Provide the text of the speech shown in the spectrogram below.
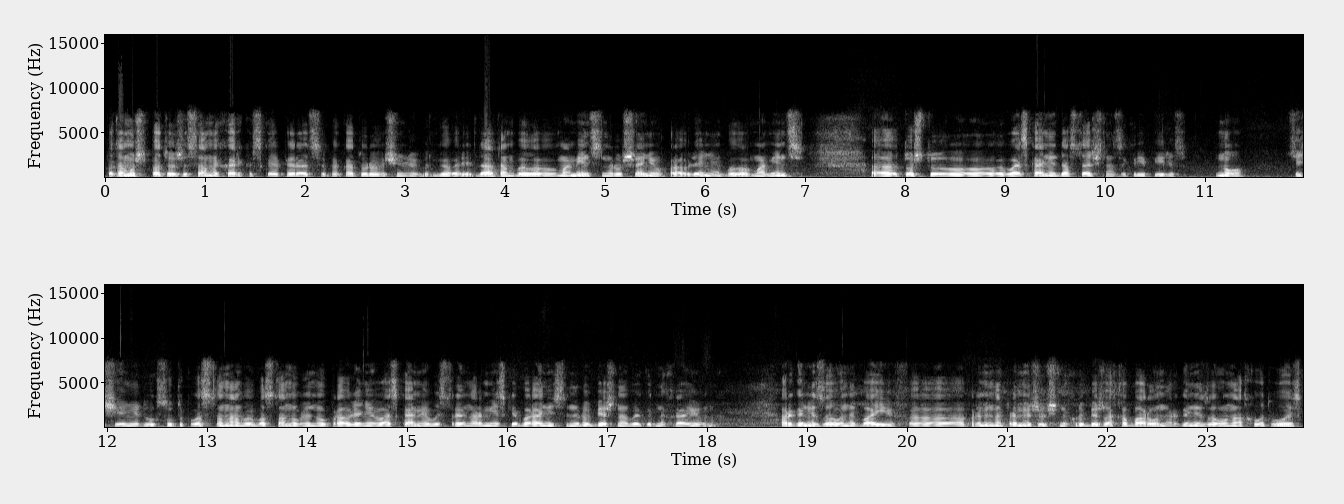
Потому что по той же самой Харьковской операции, по которой очень любят говорить, да, там было в моменте нарушения управления, было в моменте Э, то, что войска недостаточно закрепились. Но в течение двух суток восстановлено управление войсками, выстроен армейский оборонительный рубеж на выгодных районах, организованы бои в, э, на промежуточных рубежах обороны, организован отход войск.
